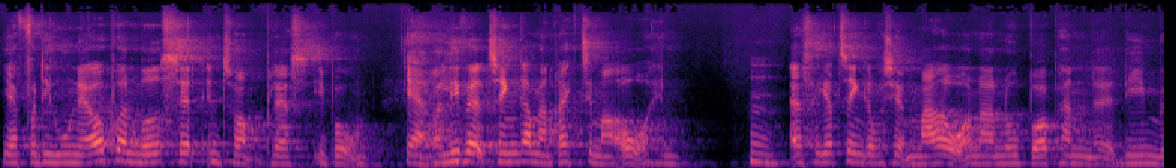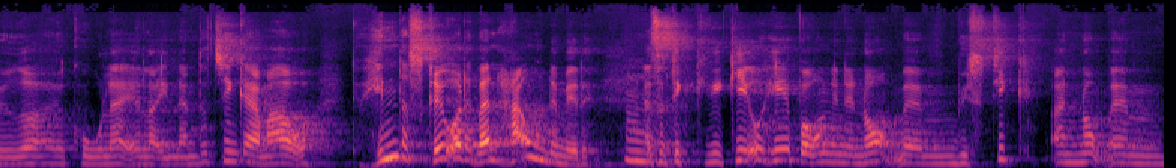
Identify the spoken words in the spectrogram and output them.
Ja, fordi hun er jo på en måde selv en tom plads i bogen. Ja. Og alligevel tænker man rigtig meget over hende. Mm. Altså jeg tænker for eksempel meget over, når nu Bob han øh, lige møder øh, Cola eller en anden, så tænker jeg meget over, det er hende, der skriver det, hvordan har hun det med det? Mm. Altså det, det giver jo hele bogen en enorm øh, mystik og en enorm øh,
